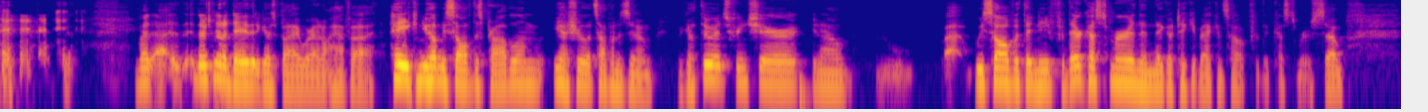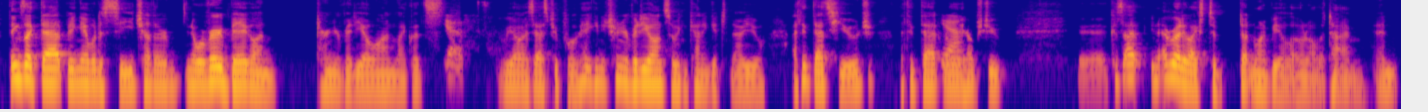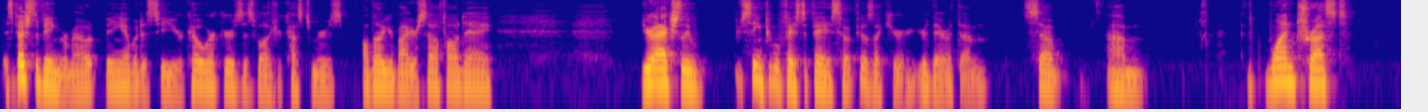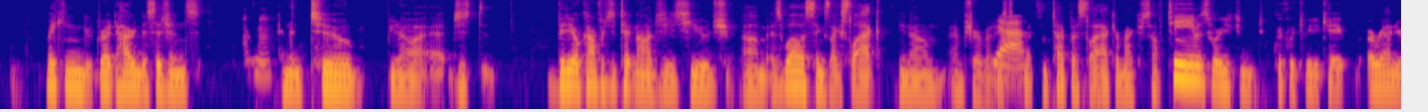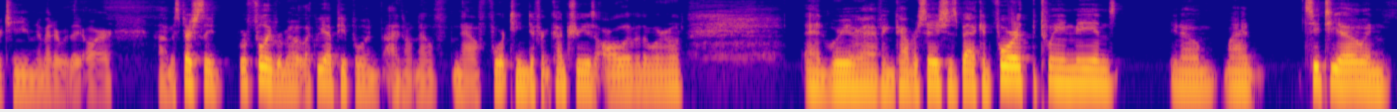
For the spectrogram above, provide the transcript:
yeah. But uh, there's not a day that it goes by where I don't have a, hey, can you help me solve this problem? Yeah, sure. Let's hop on a Zoom. We go through it, screen share. You know, uh, we solve what they need for their customer, and then they go take it back and solve it for the customers. So things like that, being able to see each other. You know, we're very big on turn your video on. Like, let's. Yes. We always ask people, hey, can you turn your video on so we can kind of get to know you? I think that's huge. I think that yeah. really helps you because I you know, everybody likes to doesn't want to be alone all the time, and especially being remote, being able to see your coworkers as well as your customers. Although you're by yourself all day, you're actually seeing people face to face, so it feels like you're you're there with them. So, um, one, trust, making right hiring decisions, mm-hmm. and then two, you know, just video conferencing technology is huge, um, as well as things like Slack. You know, I'm sure everybody's yeah. got some type of Slack or Microsoft Teams where you can quickly communicate around your team, no matter where they are. Um, especially, we're fully remote. Like we have people in I don't know now 14 different countries all over the world, and we're having conversations back and forth between me and you know my CTO and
